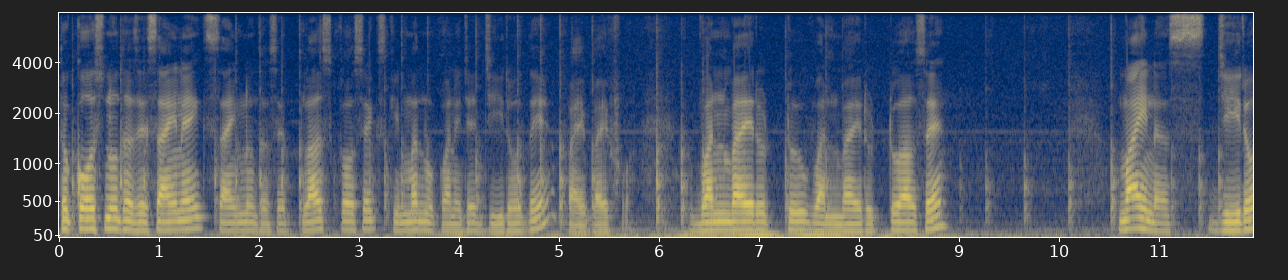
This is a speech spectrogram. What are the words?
તો કોસનું થશે સાઇન એક્સ સાઇનનું થશે પ્લસ કોસ એક્સ કિંમત મૂકવાની છે જીરો તે pi by four. One by root two one by root two આવશે. Minus zero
